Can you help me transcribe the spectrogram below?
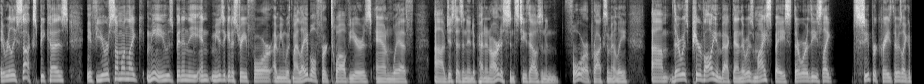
it really sucks because if you're someone like me who's been in the in music industry for, I mean, with my label for 12 years and with uh, just as an independent artist since 2004, approximately. Um, there was pure volume back then. There was MySpace. There were these like super crazy. There was like a,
